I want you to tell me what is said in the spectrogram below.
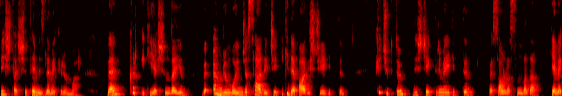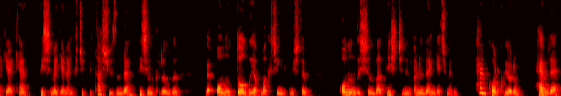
diş taşı temizleme kürüm var. Ben 42 yaşındayım ve ömrüm boyunca sadece iki defa dişçiye gittim. Küçüktüm, diş çektirmeye gittim ve sonrasında da yemek yerken dişime gelen küçük bir taş yüzünden dişim kırıldı ve onu dolgu yapmak için gitmiştim. Onun dışında dişçinin önünden geçmedim. Hem korkuyorum hem de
